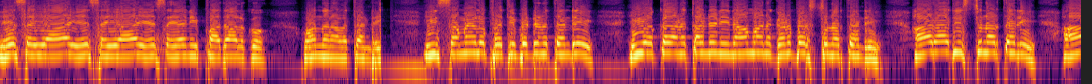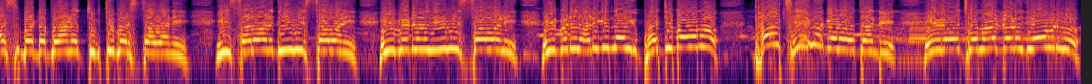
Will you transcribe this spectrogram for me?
ఏసయ్యా ఏసయ్యా ఏసయ్యా నీ పాదాలకు వందనాలు తండ్రి. ఈ సమయంలో ప్రతి బిడ్డను తండ్రి ఈ యొక్క తండ్రి నీ నామాన్ని గణపరుస్తున్నారు తండ్రి. ఆరాధిస్తున్నారు తండ్రి. ఆశపడ్డ ప్రాణం తృప్తిపరుస్తావని ఈ స్థలాన్ని దీవిస్తావని ఈ బిడ్డలు దీవిస్తావని ఈ బిడ్డలు అడిగిన దానికి ప్రతిఫలము దాచేగా గణవుతండి ఈ రోజు మాట్లాడు దేవుడు.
